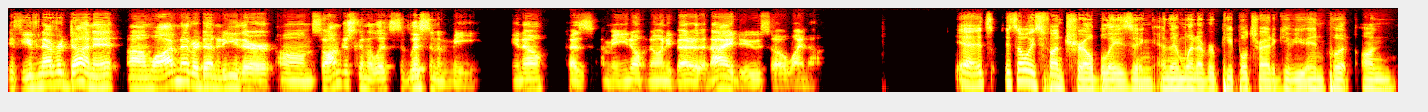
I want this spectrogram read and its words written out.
if you've never done it, um, well, I've never done it either. Um, so I'm just gonna listen listen to me, you know, because I mean, you don't know any better than I do, so why not? Yeah, it's it's always fun trailblazing, and then whenever people try to give you input on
